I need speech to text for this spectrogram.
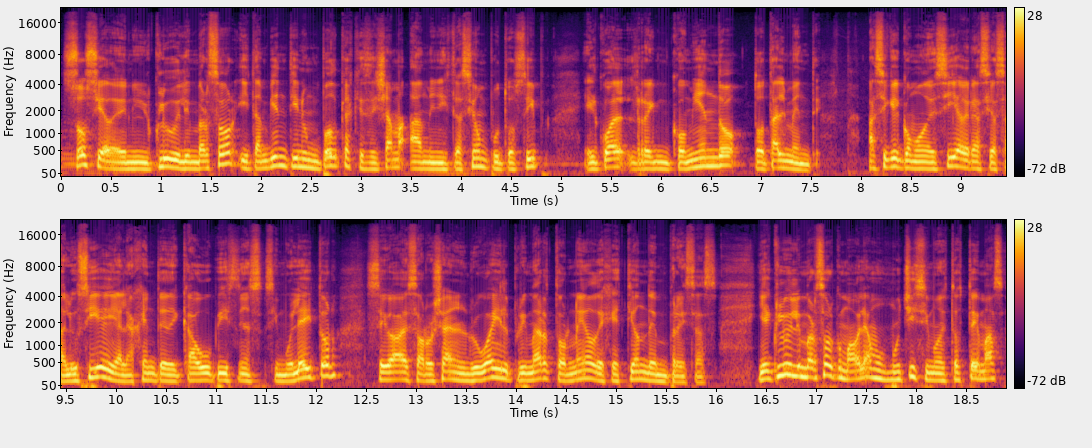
socia del Club del Inversor y también tiene un podcast que se llama Administración.zip, el cual recomiendo totalmente. Así que como decía, gracias a Lucía y a la gente de KU Business Simulator, se va a desarrollar en Uruguay el primer torneo de gestión de empresas. Y el Club del Inversor, como hablamos muchísimo de estos temas,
